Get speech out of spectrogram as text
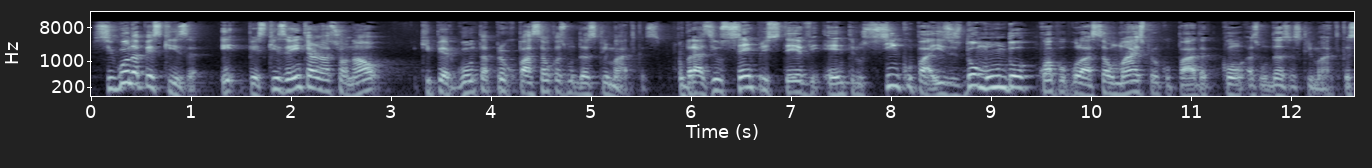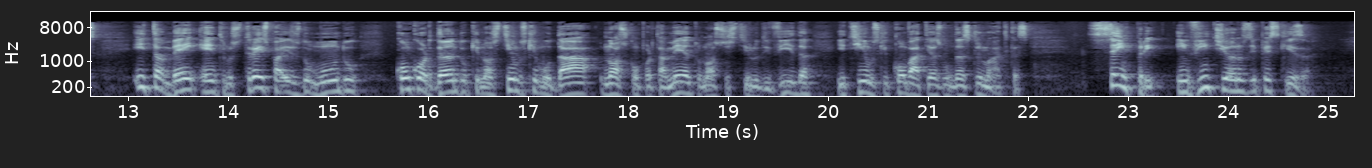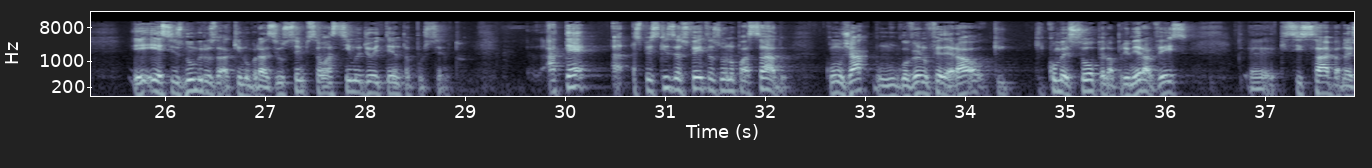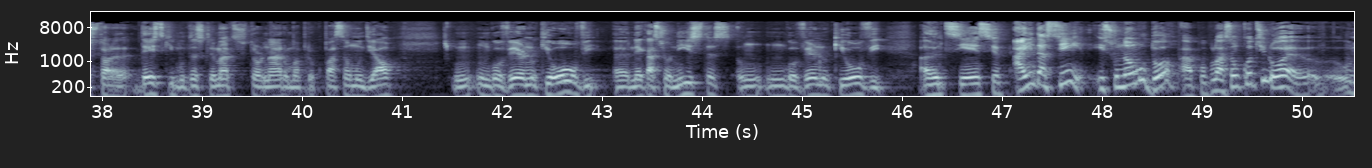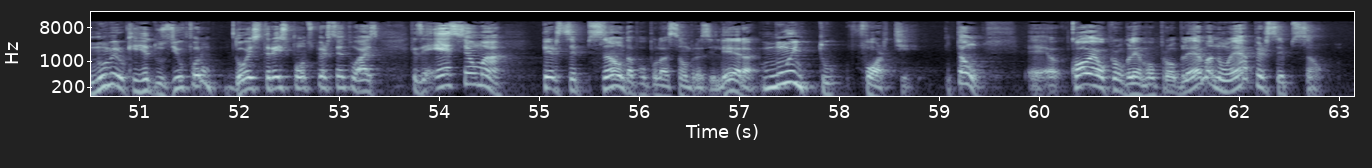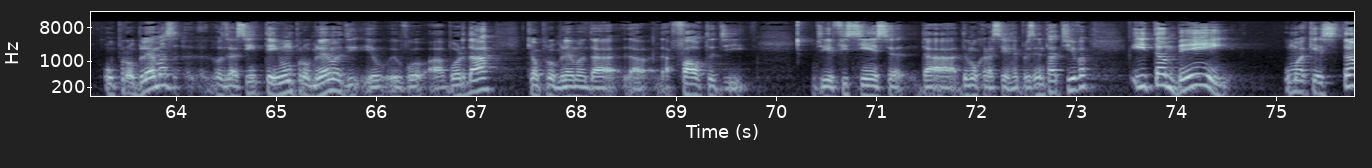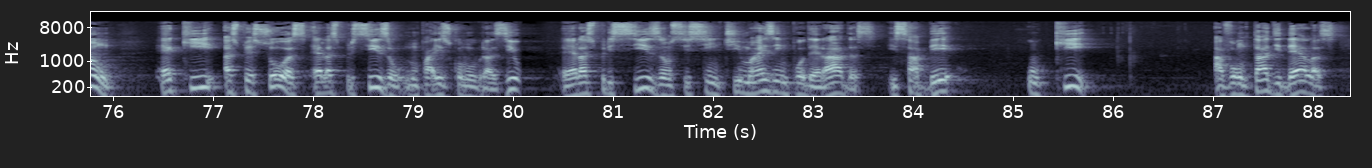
Segunda pesquisa, pesquisa internacional que pergunta preocupação com as mudanças climáticas. O Brasil sempre esteve entre os cinco países do mundo com a população mais preocupada com as mudanças climáticas e também entre os três países do mundo concordando que nós tínhamos que mudar nosso comportamento, nosso estilo de vida e tínhamos que combater as mudanças climáticas sempre em 20 anos de pesquisa. E esses números aqui no Brasil sempre são acima de 80%. Até as pesquisas feitas no ano passado, com já um governo federal que, que começou pela primeira vez, é, que se saiba na história, desde que mudanças climáticas se tornaram uma preocupação mundial, um, um governo que ouve uh, negacionistas, um, um, governo que ouve a anticiência. Ainda assim, isso não mudou. A população continuou. O número que reduziu foram dois, três pontos percentuais. Quer dizer, essa é uma percepção da população brasileira muito forte. Então, é, qual é o problema? O problema não é a percepção. O problema, vamos dizer assim, tem um problema de, eu, eu vou abordar, que é o problema da, da, da falta de de eficiência da democracia representativa e também uma questão é que as pessoas elas precisam num país como o Brasil elas precisam se sentir mais empoderadas e saber o que a vontade delas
